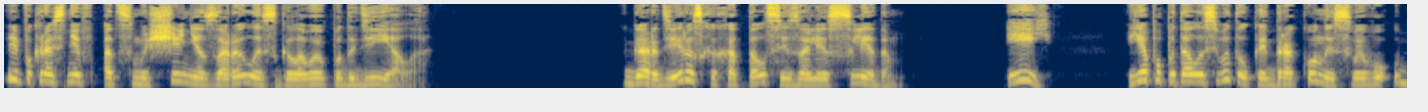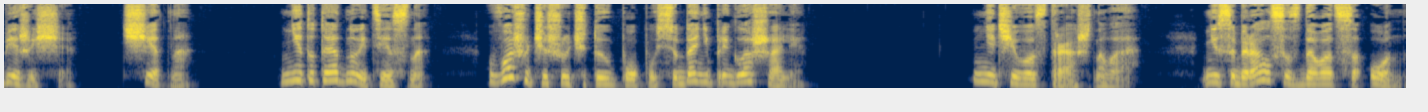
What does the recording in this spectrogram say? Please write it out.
и, покраснев от смущения, зарылась головой под одеяло. Гордей расхохотался и залез следом. «Эй!» Я попыталась вытолкать дракона из своего убежища. Тщетно. Мне тут и одной тесно. Вашу чешуйчатую попу сюда не приглашали. Ничего страшного. Не собирался сдаваться он.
